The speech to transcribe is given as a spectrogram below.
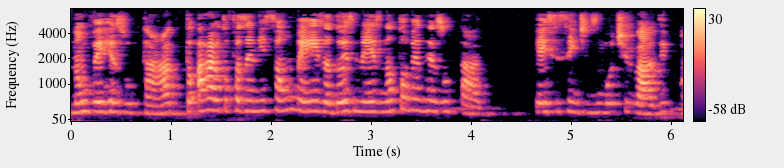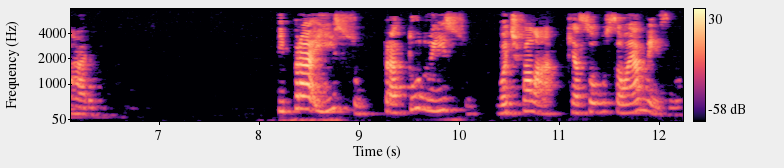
não vê resultado. Ah, eu tô fazendo isso há um mês, há dois meses, não tô vendo resultado. E aí se sente desmotivado e para. E para isso, para tudo isso, vou te falar que a solução é a mesma.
